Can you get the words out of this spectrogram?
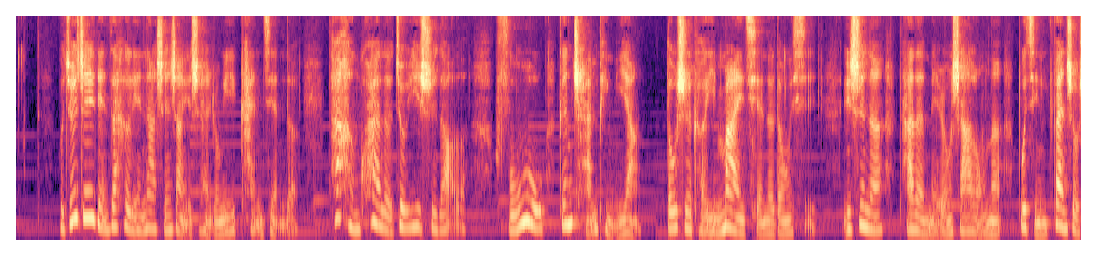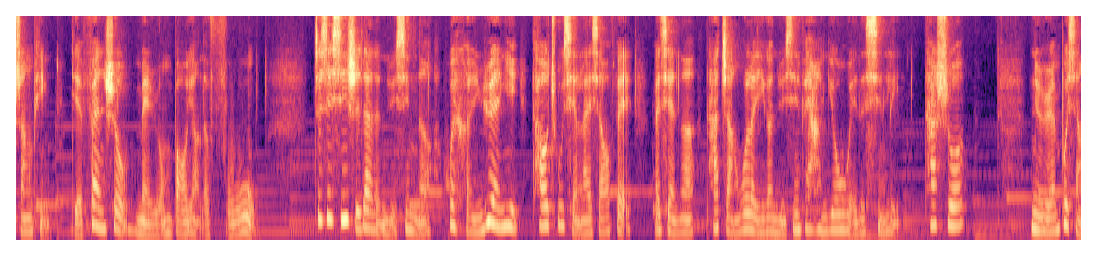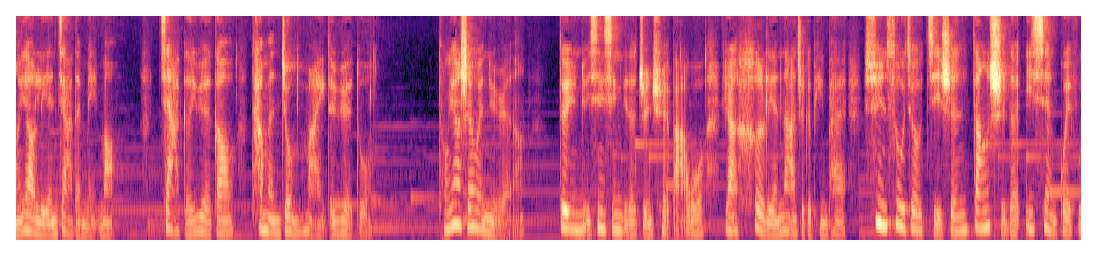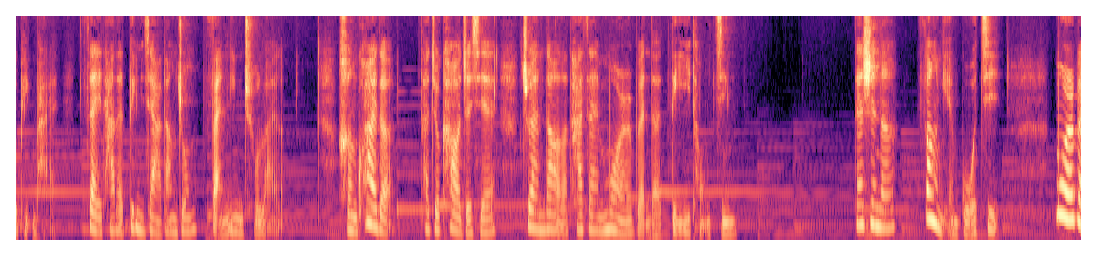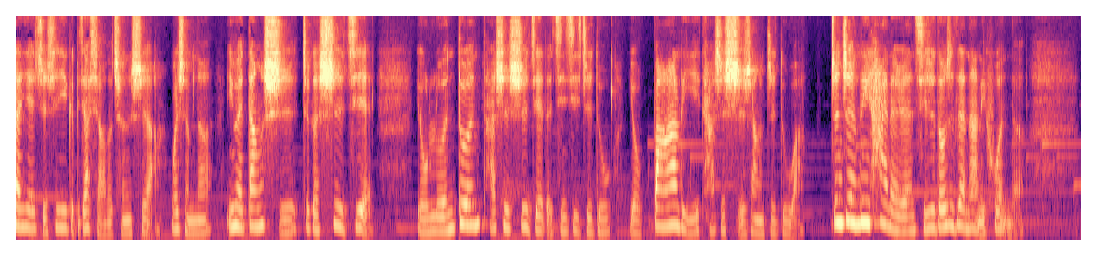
我觉得这一点在赫莲娜身上也是很容易看见的。她很快的就意识到了，服务跟产品一样，都是可以卖钱的东西。于是呢，她的美容沙龙呢，不仅贩售商品，也贩售美容保养的服务。这些新时代的女性呢，会很愿意掏出钱来消费，而且呢，她掌握了一个女性非常优微的心理。她说：“女人不想要廉价的美貌，价格越高，她们就买的越多。”同样，身为女人啊，对于女性心理的准确把握，让赫莲娜这个品牌迅速就跻身当时的一线贵妇品牌，在它的定价当中反映出来了。很快的。他就靠这些赚到了他在墨尔本的第一桶金。但是呢，放眼国际，墨尔本也只是一个比较小的城市啊。为什么呢？因为当时这个世界有伦敦，它是世界的经济之都；有巴黎，它是时尚之都啊。真正厉害的人其实都是在那里混的。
